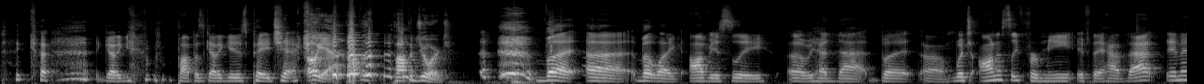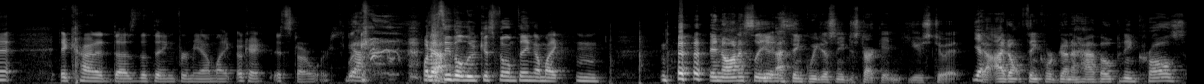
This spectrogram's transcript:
gotta get Papa's gotta get his paycheck. Oh yeah, Papa, Papa George. but uh but like obviously uh we had that but um which honestly for me if they have that in it it kind of does the thing for me i'm like okay it's star wars Yeah. when Yeah. i see the lucasfilm thing i'm like mm, And honestly, I think we just need to start getting used to it. Yeah. I don't think we're gonna have opening crawls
